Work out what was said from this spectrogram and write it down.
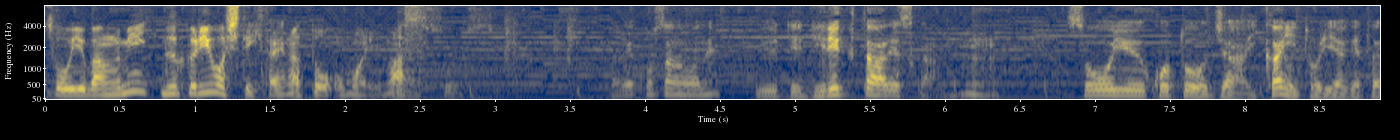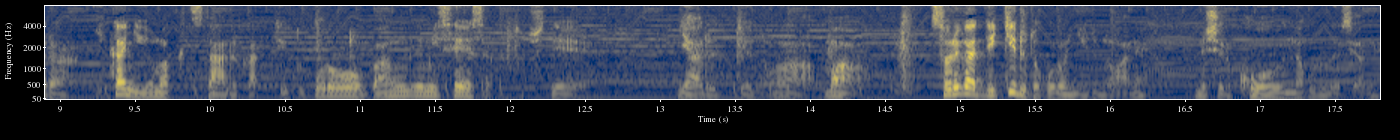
そういう番組作りをしていきたいなと思います。そうですよ。金子さんはね、言うてディレクターですからね。うん。そういうことをじゃあいかに取り上げたらいかにうまく伝わるかっていうところを番組制作としてやるっていうのは、まあ、それができるところにいるのはね、むしろ幸運なことですよね。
